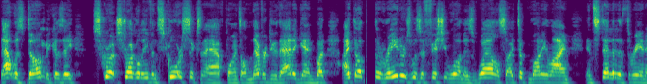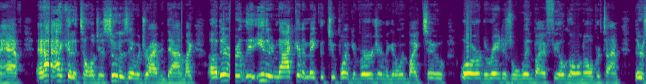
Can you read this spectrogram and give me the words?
That was dumb because they scr- struggled to even score six and a half points. I'll never do that again. But I thought the Raiders was a fishy one as well. So I took money line instead of the three and a half. And I, I could have told you as soon as they were driving down, I'm like, uh, they're either not going to make the two point conversion, they're going to win by two, or the Raiders will win by a field goal in overtime. There's there's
